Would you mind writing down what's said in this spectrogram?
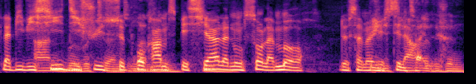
La BBC diffuse ce programme spécial annonçant la mort de Sa Majesté la Reine.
